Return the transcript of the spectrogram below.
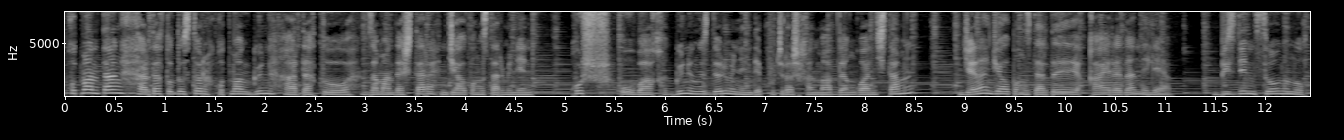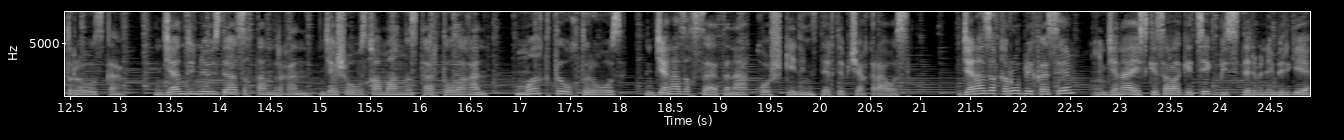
Кутман таң ардактуу достор кутман күн ардактуу замандаштар жалпыңыздар менен куш убак күнүңүздөр менен деп учурашканыма абдан кубанычтамын. Жана жалпыңыздарды кайрадан эле биздин сонун уктуруубузга жан дүйнөбүздү азыктандырган жашообузга маңыз тартуулаган мыкты уктуруубуз жаназык саатына кош келиңиздер деп чакырабыз. Жаназык рубрикасы жана эске сала кетсек биз сиздер менен бирге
